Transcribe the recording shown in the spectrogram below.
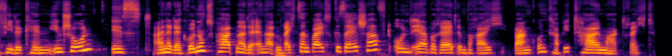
viele kennen ihn schon, ist einer der Gründungspartner der Änderten Rechtsanwaltsgesellschaft und er berät im Bereich Bank- und Kapitalmarktrecht.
